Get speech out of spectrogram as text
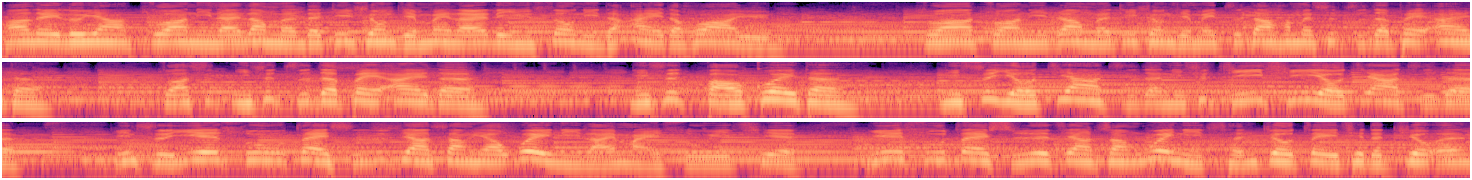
哈利路亚！主啊，你来让我们的弟兄姐妹来领受你的爱的话语。主啊，主啊，你让我们的弟兄姐妹知道他们是值得被爱的。主啊，是你是值得被爱的，你是宝贵的。你是有价值的，你是极其有价值的，因此耶稣在十字架上要为你来买赎一切。耶稣在十字架上为你成就这一切的救恩，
